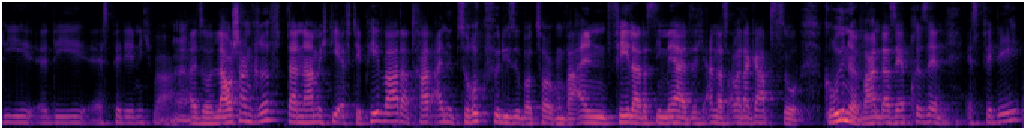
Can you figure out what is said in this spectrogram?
die, die SPD nicht wahr. Ja. Also Lauschangriff, da nahm ich die FDP wahr, da trat eine zurück für diese Überzeugung. Bei allen Fehlern, dass die Mehrheit sich anders, aber da gab es so. Grüne waren da sehr präsent. SPD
